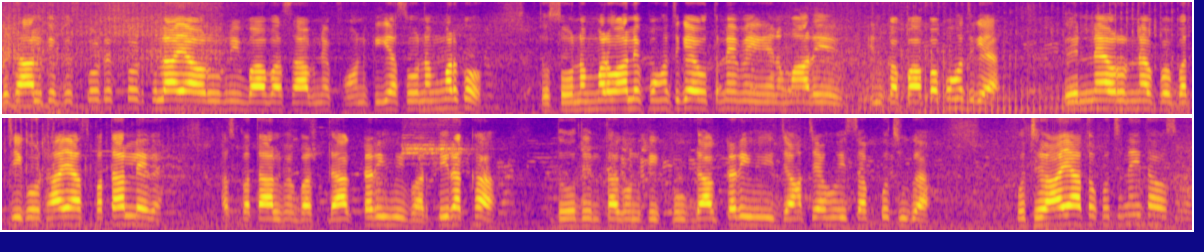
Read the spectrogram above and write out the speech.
बिठाल के बिस्कुट विस्कुट खिलाया और उन्हीं बाबा साहब ने फ़ोन किया सो नंबर को। तो सौ नंबर वाले पहुँच गए, उतने में ही हमारे, इनका पापा पहुँच गया। तो इनने और उनने बच्ची को उठाया, अस्पताल ले गए। अस्पताल में बस डॉक्टरी हुई, भर्ती रखा। दो दिन तक उनकी खूब डॉक्टरी हुई, जांचें हुई, सब कुछ हुआ। कुछ आया तो कुछ नहीं था उसमें।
